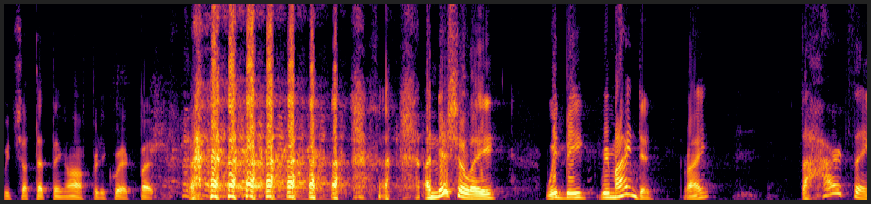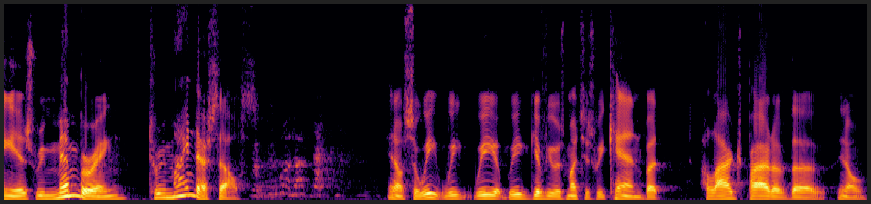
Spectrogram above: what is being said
we'd shut that thing off pretty quick. But initially, we'd be reminded, right? The hard thing is remembering to remind ourselves. You know, so we, we, we, we give you as much as we can, but a large part of the, you know,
